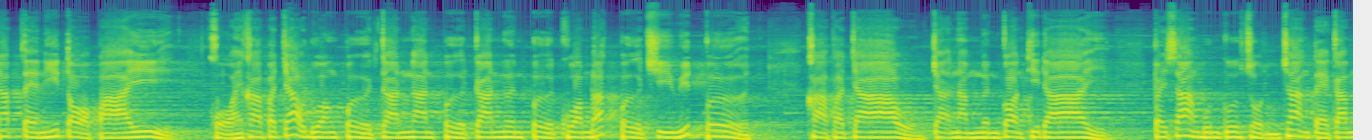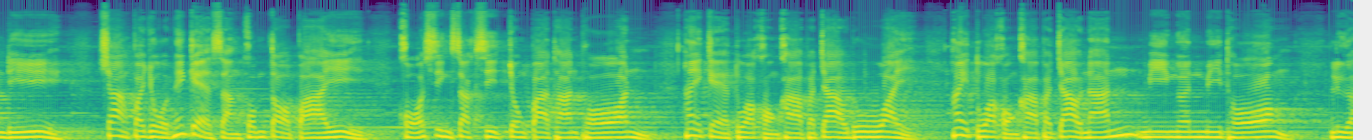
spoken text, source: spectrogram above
นับแต่นี้ต่อไป ขอให้ข้าพเจ้าดวงเปิดการงานเปิดการเงินเปิดความรักเปิดชีวิตเปิด ข้าพเจ้าจะนำเงินก้อนที่ได้ ไปสร้างบุญกุศลสร้างแต่กรรมดี สร้างประโยชน์ให้แก่สังคมต่อไป ขอสิ่งศักดิ์สิทธิ์จงประทานพร ให้แก่ตัวของข้าพเจ้าด้วย ให้ตัวของข้าพเจ้านั้นมีเงินมีทอง เหลือ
